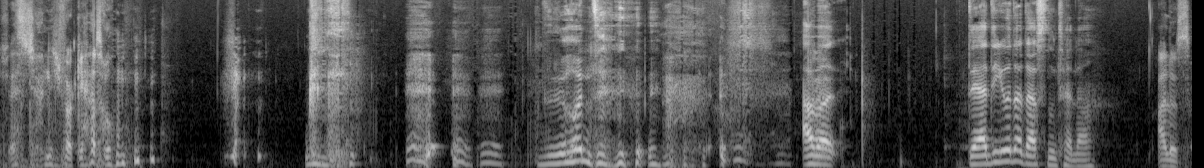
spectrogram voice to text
Ich esse ja nicht verkehrt rum. Hund. Aber der die oder das Nutella? Alles.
